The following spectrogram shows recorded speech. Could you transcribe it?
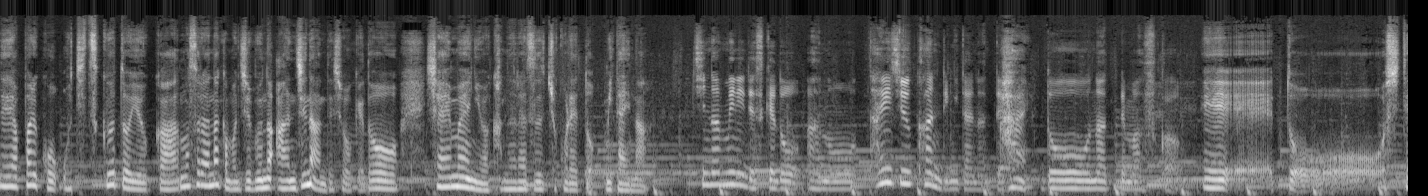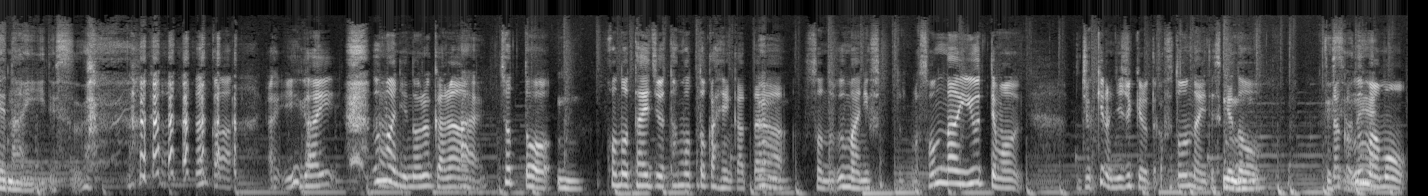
でやっぱりこう落ち着くというか、まあ、それはなんかもう自分の暗示なんでしょうけど試合前には必ずチョコレートみたいな。ちなみにですけどあの体重管理みたいなんてどうなってますか、はい、えー、っとしてないです。なんか意外？馬に乗るからちょっとこの体重保っとかへんかったら、うん、その馬にまあ、そんな言っても10キロ20キロとか太んないですけど、うん。ね、なんか馬も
